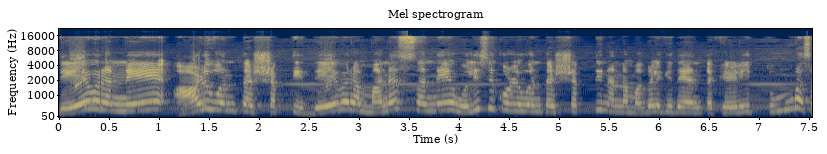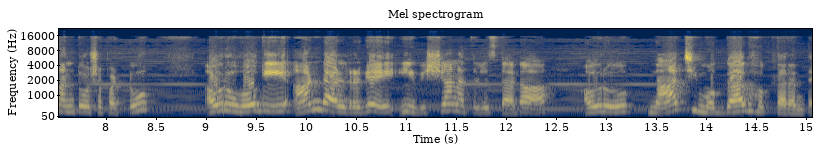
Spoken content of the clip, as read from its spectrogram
ದೇವರನ್ನೇ ಆಳುವಂತ ಶಕ್ತಿ, ದೇವರ ಮನಸ್ಸನ್ನೇ ಒಲಿಸಿಕೊಳ್ಳುವಂತ ಶಕ್ತಿ ನನ್ನ ಮಗಳಿಗಿದೆ ಅಂತ ಕೇಳಿ ತುಂಬಾ ಸಂತೋಷ ಪಟ್ಟು ಅವರು ಹೋಗಿ ಆಂಡಾಳ್ರಿಗೆ ಈ ವಿಷಯನ ತಿಳಿಸಿದಾಗ ಅವರು ನಾಚಿ ಮೊಗ್ಗಾಗ ಹೋಗ್ತಾರಂತೆ.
